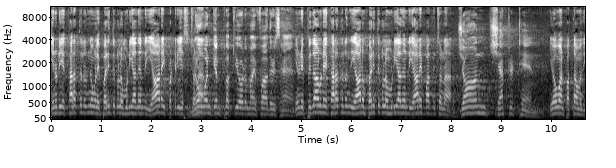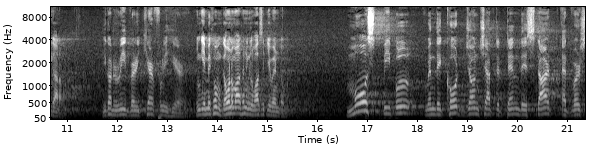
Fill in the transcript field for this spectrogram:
என்னுடைய கரத்திலிருந்து உங்களை பறித்துக் கொள்ள முடியாது என்று யாரை பற்றி இயேசு No சொன்னார் one can pluck you out of my Father's hand. என்னுடைய பிதாவுடைய கரத்திலிருந்து யாரும் பறித்துக் கொள்ள முடியாது என்று யாரை பார்த்து சொன்னார் John chapter 10. யோவான் பத்தாம் அதிகாரம் You got to read very carefully here. இங்கே மிகவும் கவனமாக நீங்கள் வாசிக்க வேண்டும் Most people, when they quote John chapter 10, they start at verse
